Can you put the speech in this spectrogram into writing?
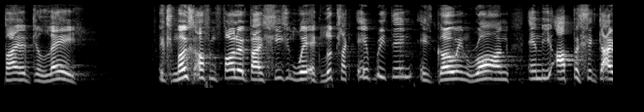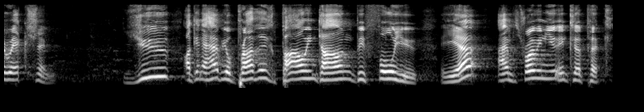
by a delay. It's most often followed by a season where it looks like everything is going wrong in the opposite direction. You are going to have your brothers bowing down before you. Yeah? I'm throwing you into a pit.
